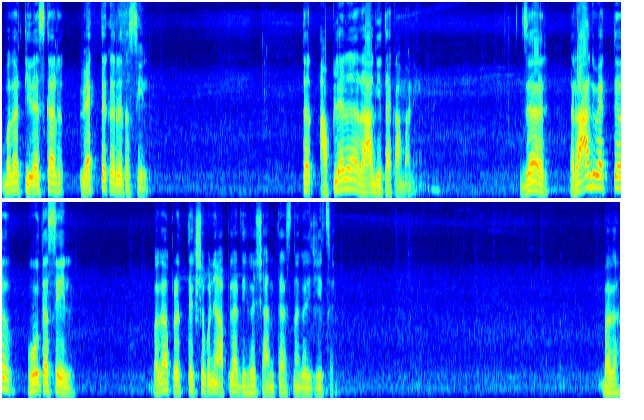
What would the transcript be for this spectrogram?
बघा तिरस्कार व्यक्त करत असेल तर आपल्याला राग येता कामा नये. जर राग व्यक्त होत असेल बघा प्रत्यक्षपणे आपला देह शांत असणं गरजेचं आहे. बघा.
